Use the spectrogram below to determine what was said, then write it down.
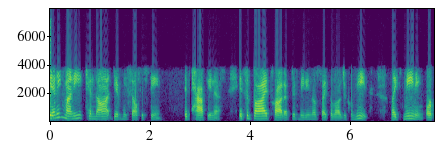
Getting money cannot give me self esteem. It's happiness. It's a byproduct of meeting those psychological needs, like meaning or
